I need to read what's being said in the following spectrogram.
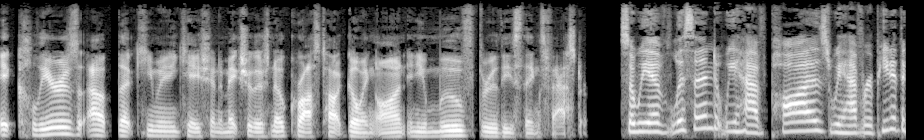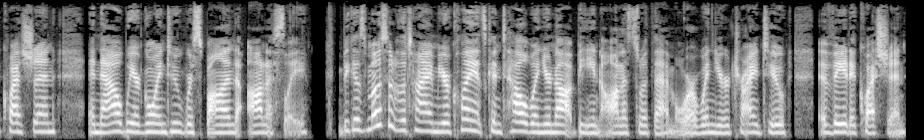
it clears out the communication and make sure there's no crosstalk going on and you move through these things faster. So we have listened, we have paused, we have repeated the question, and now we are going to respond honestly. Because most of the time, your clients can tell when you're not being honest with them or when you're trying to evade a question.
